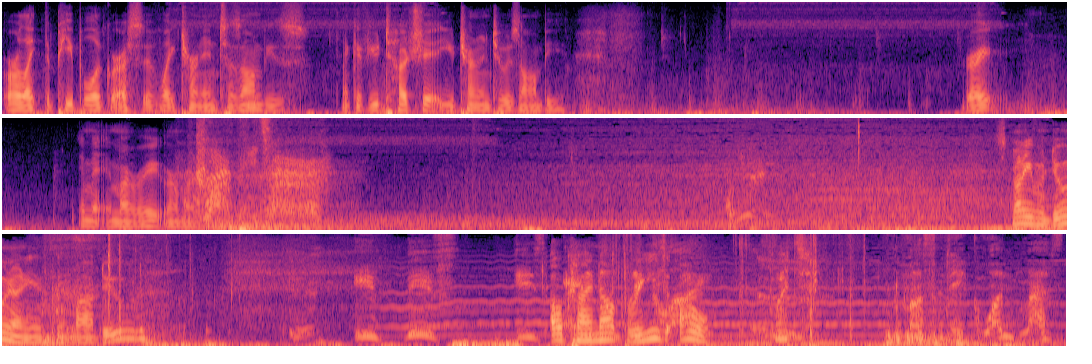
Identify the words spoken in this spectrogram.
or like the people aggressive, like turn into zombies? Like if you touch it, you turn into a zombie. Right? Am I, am I right or am I wrong? It's not even doing anything, my dude. If this is Oh, can I not breathe? Oh, what? Must take one last.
